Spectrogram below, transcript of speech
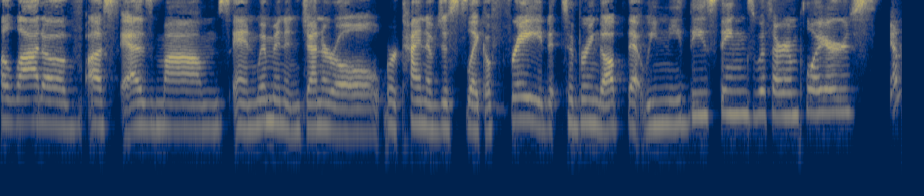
a lot of us as moms and women in general were kind of just like afraid to bring up that we need these things with our employers. Yep.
